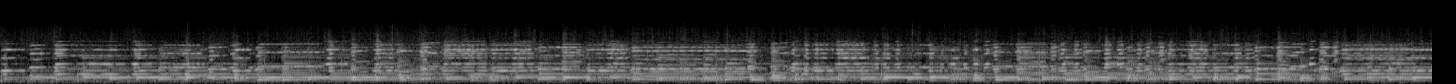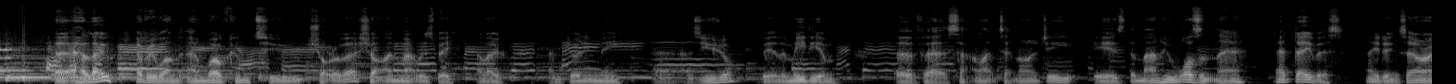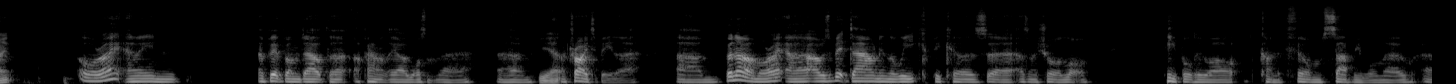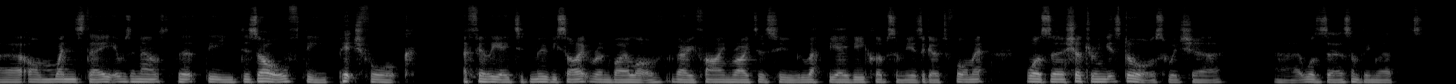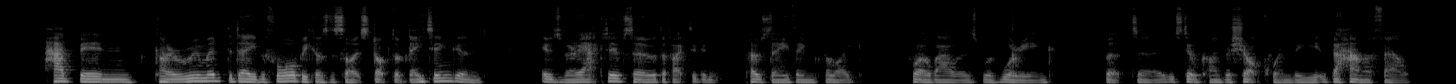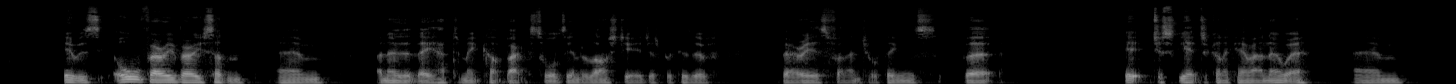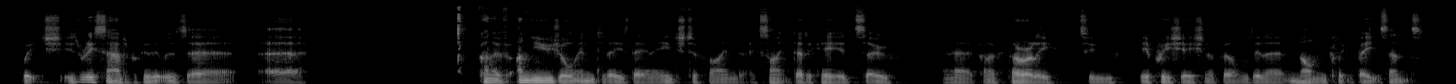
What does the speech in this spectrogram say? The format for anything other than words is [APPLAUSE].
Uh, hello, everyone, and welcome to Shot Reverse Shot. I'm Matt Risby. Hello, and joining me, uh, as usual, via the medium of uh, satellite technology, is the man who wasn't there, Ed Davis. How you doing, sir? All right. All right. I mean, a bit bummed out that apparently I wasn't there. Um, Yeah. I tried to be there, um, but no, I'm all right. Uh, I was a bit down in the week because, uh, as I'm sure a lot of people who are kind of film savvy will know, uh, on Wednesday it was announced that the Dissolve, the Pitchfork affiliated movie site run by a lot of very fine writers who left the AV Club some years ago to form it, was uh, shuttering its doors, which uh, uh, was uh, something that had been kind of rumored the day before because the site stopped updating and it was very active. So the fact it didn't post anything for like 12 hours was worrying. But uh, it was still kind of a shock when the, the hammer fell. It was all very, very sudden. Um, I know that they had to make cutbacks towards the end of last year just because of various financial things, but it just yeah, it just kind of came out of nowhere, um, which is really sad because it was uh, uh, kind of unusual in today's day and age to find a site dedicated so uh, kind of thoroughly to the appreciation of films in a non-clickbait sense.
